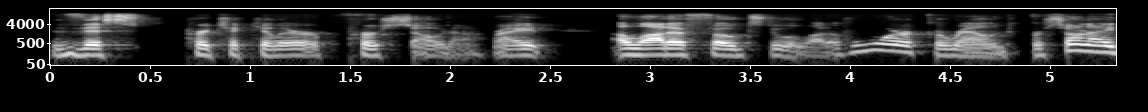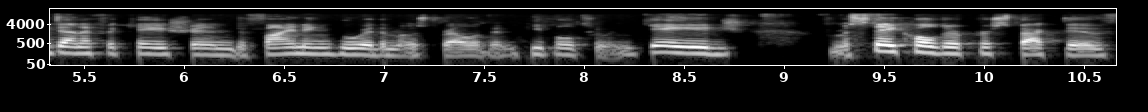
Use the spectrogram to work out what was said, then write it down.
this particular persona, right? A lot of folks do a lot of work around persona identification, defining who are the most relevant people to engage from a stakeholder perspective.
